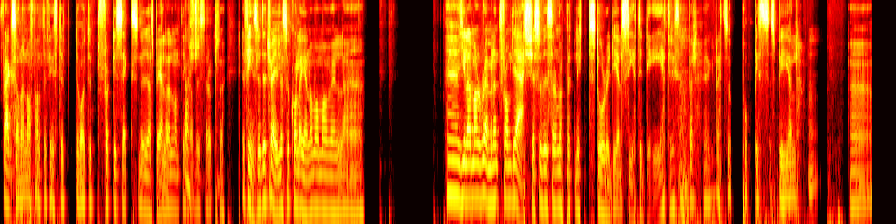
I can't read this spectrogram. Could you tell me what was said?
Fragzone någonstans. Det, finns typ, det var typ 46 nya spel eller någonting visar upp. Så det finns lite trailers att kolla igenom om man vill. Uh, gillar man Remnant from the Ashes så visar de upp ett nytt story DLC till det till exempel. Eh, Rätt så poppis spel. Mm. Eh,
